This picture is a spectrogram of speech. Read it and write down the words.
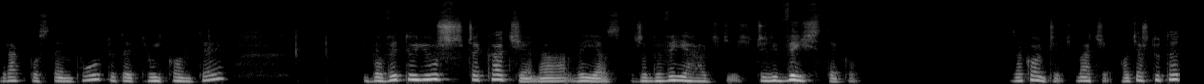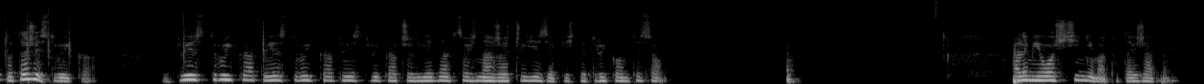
brak postępu, tutaj trójkąty, bo wy tu już czekacie na wyjazd, żeby wyjechać gdzieś, czyli wyjść z tego, zakończyć, macie, chociaż tutaj to też jest trójka, tu jest trójka, tu jest trójka, tu jest trójka, czyli jednak coś na rzeczy jest, jakieś te trójkąty są. Ale miłości nie ma tutaj żadnej.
